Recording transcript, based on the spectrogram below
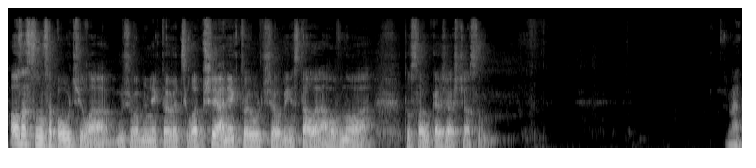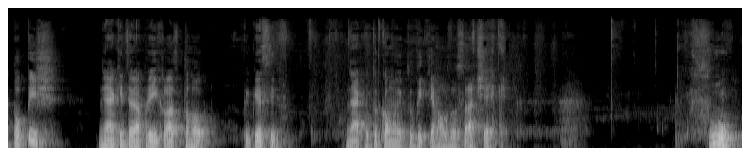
Ale zase som sa poučil a už robím niektoré veci lepšie a niektoré určite robím stále na hovno a to sa ukáže až časom. Popíš nejaký teda príklad toho, kde si nejakú tú komunitu vytiahol zo sračiek. Fú,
